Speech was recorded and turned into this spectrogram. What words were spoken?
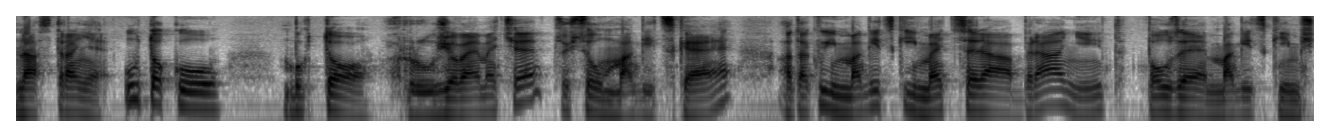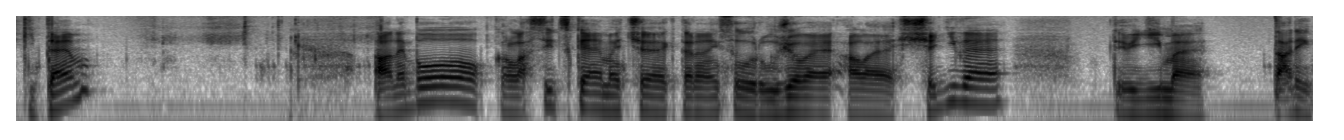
na straně útoku buď to růžové meče, což jsou magické, a takový magický meč se dá bránit pouze magickým štítem, a nebo klasické meče, které nejsou růžové, ale šedivé, ty vidíme tady.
